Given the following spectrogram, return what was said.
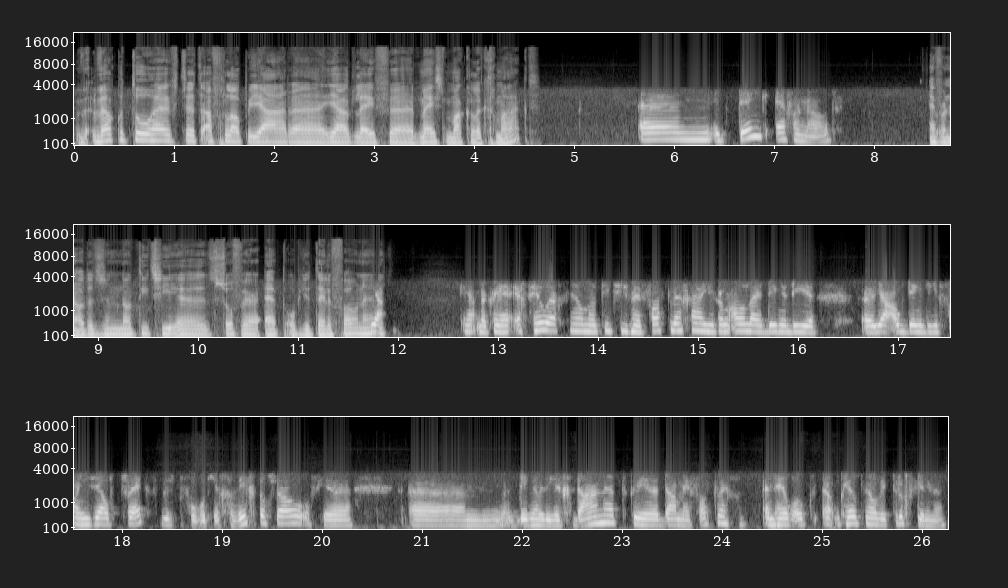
Welke tool heeft het afgelopen jaar eh, jou het leven eh, het meest makkelijk gemaakt? Ehm, ik denk Evernote. Evernote, dat is een notitie-software-app op je telefoon. Hè? Ja. Ja, daar kun je echt heel erg snel notities mee vastleggen. Je kan allerlei dingen die je, eh, ja, ook dingen die je van jezelf trackt. Dus bijvoorbeeld je gewicht of zo, of je ehm, dingen die je gedaan hebt, kun je daarmee vastleggen. En heel, ook, ook heel snel weer terugvinden.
